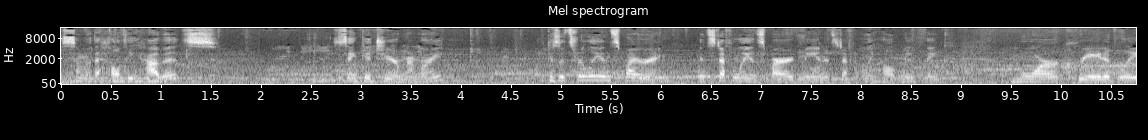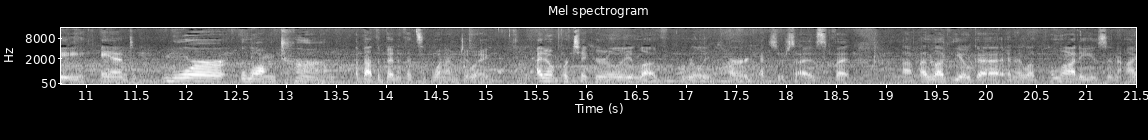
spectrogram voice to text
some of the healthy habits sink into your memory because it's really inspiring. It's definitely inspired me and it's definitely helped me think more creatively and more long term about the benefits of what I'm doing. I don't particularly love really hard exercise, but um, I love yoga and I love Pilates and I,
